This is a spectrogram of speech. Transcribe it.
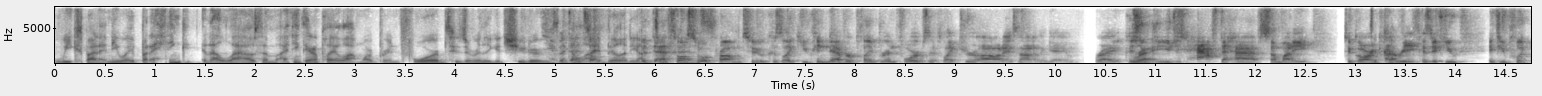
weak spot anyway. But I think it allows them. I think they're gonna play a lot more Bryn Forbes, who's a really good shooter, who's Yeah, but like a liability on But that's defense. also a problem too, because like you can never play Bryn Forbes if like Jrue Holiday's not in the game, right? Because Right. you, you just have to have somebody to guard To. Kyrie. Because if you if you put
